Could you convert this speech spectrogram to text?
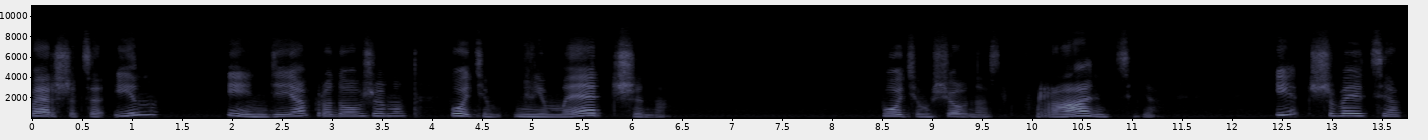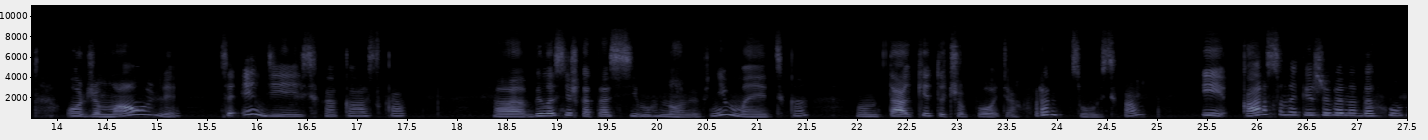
перше це Ін, Індія. Продовжуємо. Потім Німеччина. Потім що в нас? Франція і Швеція. Отже, Мауглі це індійська казка. Білосніжка та сім гномів німецька. Так, кіточопотяг французька. І Карсон, який живе на даху,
